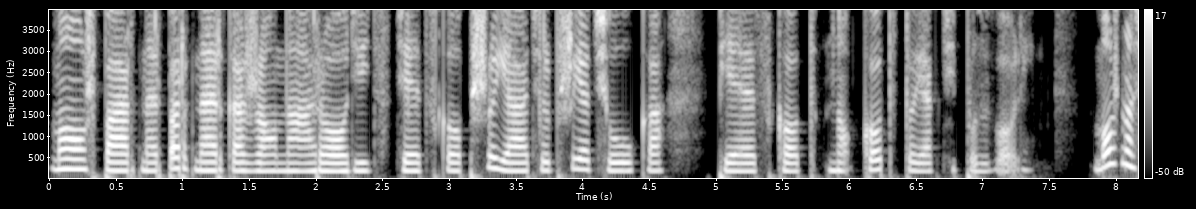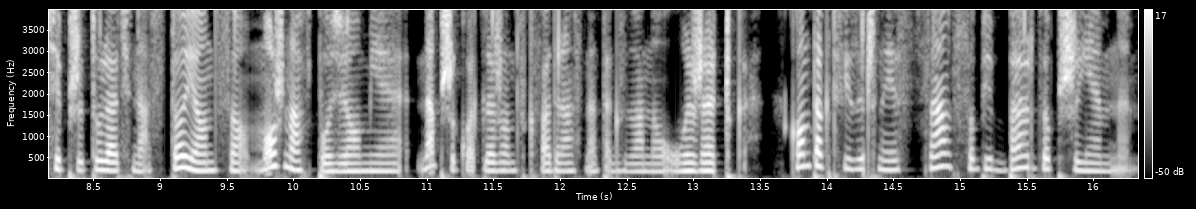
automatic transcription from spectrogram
Mąż, partner, partnerka, żona, rodzic, dziecko, przyjaciel, przyjaciółka, pies, kot. No, kot to jak ci pozwoli. Można się przytulać na stojąco, można w poziomie, na przykład leżąc kwadrans na tak zwaną łyżeczkę. Kontakt fizyczny jest sam w sobie bardzo przyjemny,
